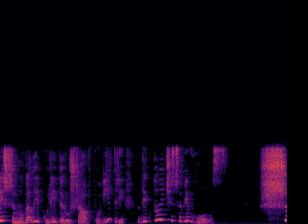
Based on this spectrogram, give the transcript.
Пишемо велику літеру Ш в повітрі, диктуючи собі вголос. Ш.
